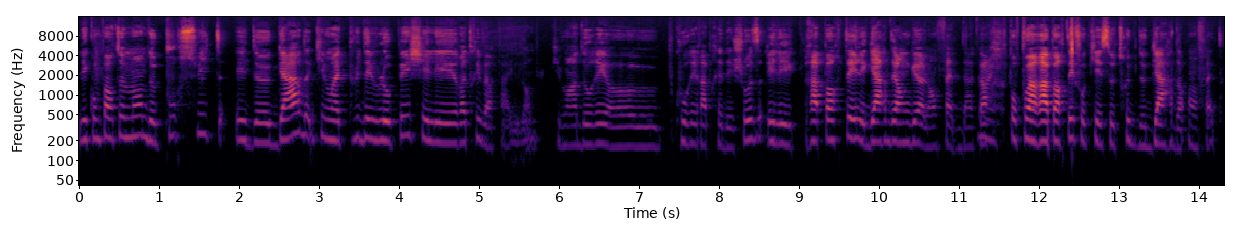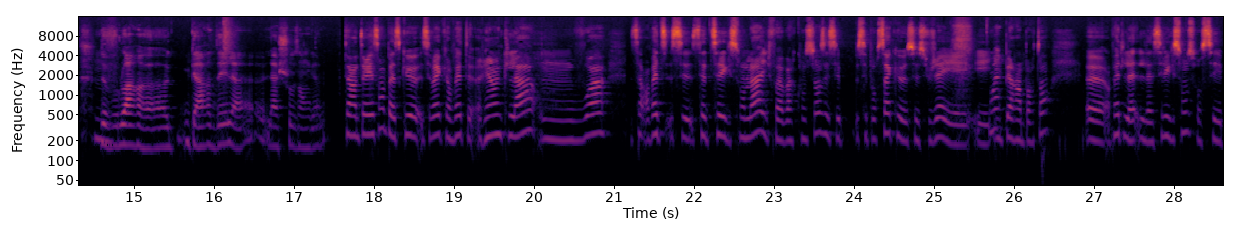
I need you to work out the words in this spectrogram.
les comportements de poursuite et de garde qui vont être plus développés chez les retrievers, par exemple qui vont adorer euh, courir après des choses et les rapporter, les garder en gueule en fait, d'accord? Pour pouvoir rapporter, il faut qu'il y ait ce truc de garde en fait, de mm. vouloir euh, garder la, chose en gueule. C'est intéressant parce que c'est vrai qu'en fait, rien que là, on voit. Ça, en fait, cette sélection-là, il faut avoir conscience et c'est pour ça que ce sujet est, hyper important. Euh, en fait, la, la, sélection sur ces,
